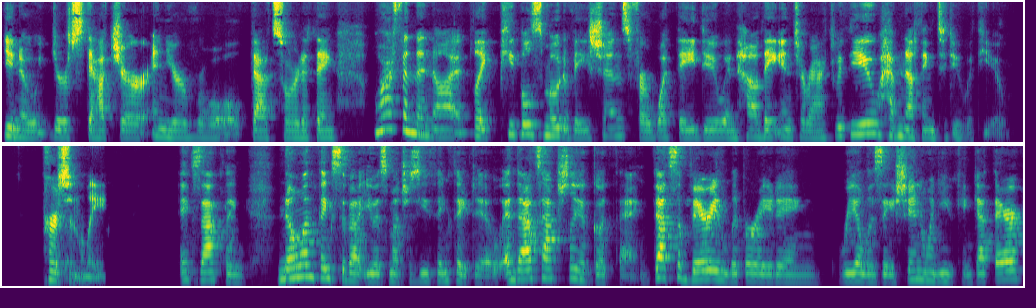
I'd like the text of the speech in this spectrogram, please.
you know your stature and your role that sort of thing. More often than not like people's motivations for what they do and how they interact with you have nothing to do with you personally Exactly. No one thinks about you as much as you think they do. And that's actually a good thing. That's a very liberating realization when you can get there.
